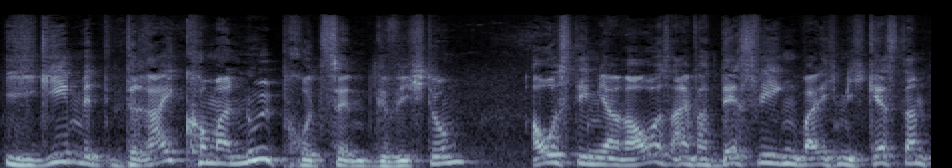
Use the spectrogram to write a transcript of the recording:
Ich gehe mit 3,0% Gewichtung aus dem Jahr raus, einfach deswegen, weil ich mich gestern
